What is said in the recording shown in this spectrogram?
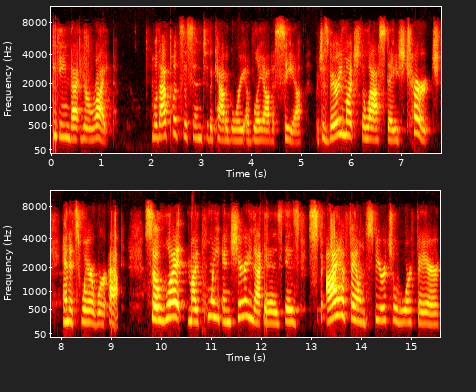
thinking that you're right. Well, that puts us into the category of Laodicea, which is very much the last days church, and it's where we're at. So what my point in sharing that is is I have found spiritual warfare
